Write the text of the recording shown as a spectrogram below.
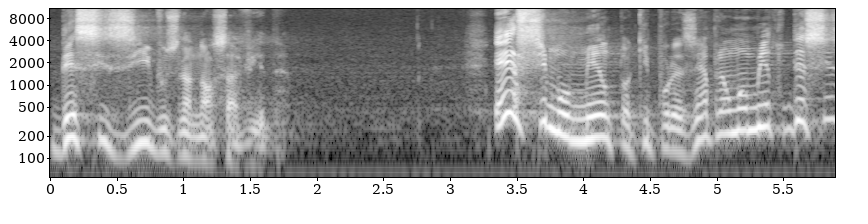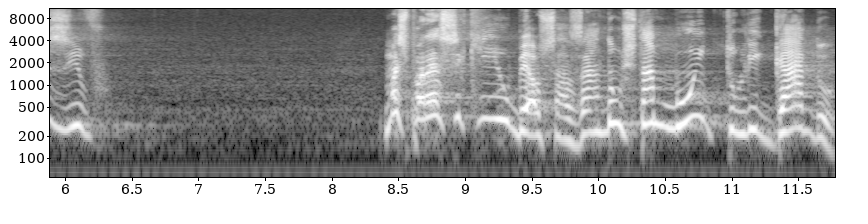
decisivos na nossa vida. Esse momento aqui, por exemplo, é um momento decisivo. Mas parece que o Belsazar não está muito ligado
